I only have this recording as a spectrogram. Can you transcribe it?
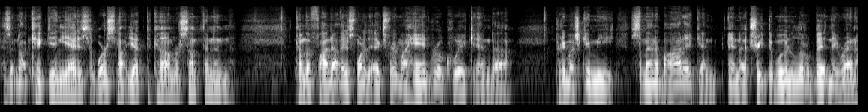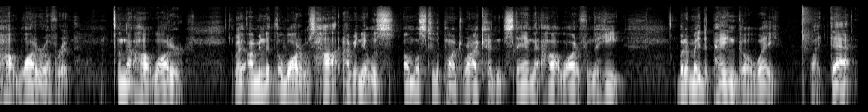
has it not kicked in yet? Is the worst not yet to come or something? And come to find out, they just wanted to X-ray my hand real quick and. Uh, pretty much give me some antibiotic and and uh, treat the wound a little bit, and they ran hot water over it, and that hot water I mean, the water was hot. I mean, it was almost to the point where I couldn't stand that hot water from the heat, but it made the pain go away like that.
